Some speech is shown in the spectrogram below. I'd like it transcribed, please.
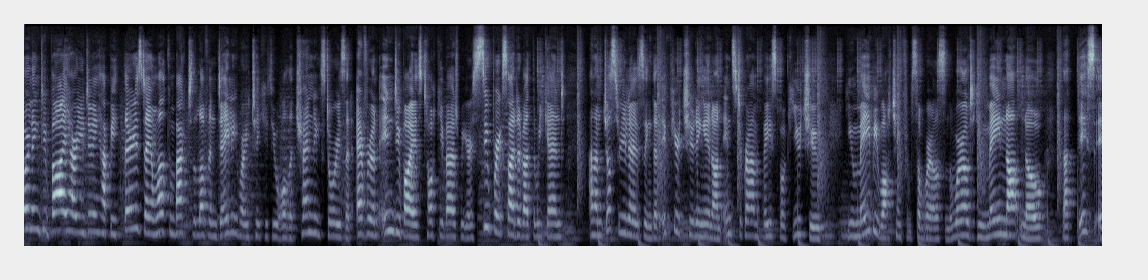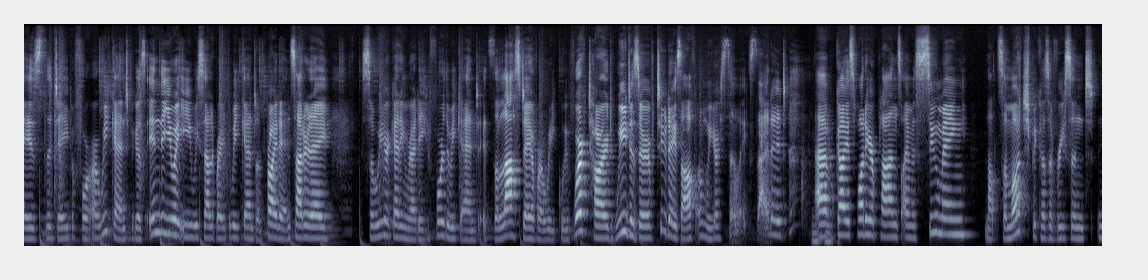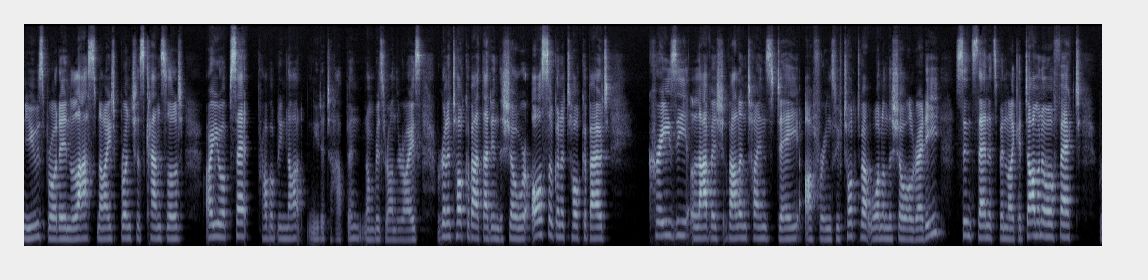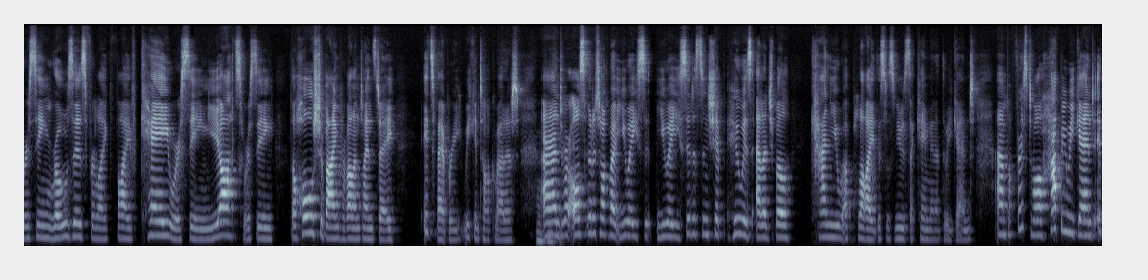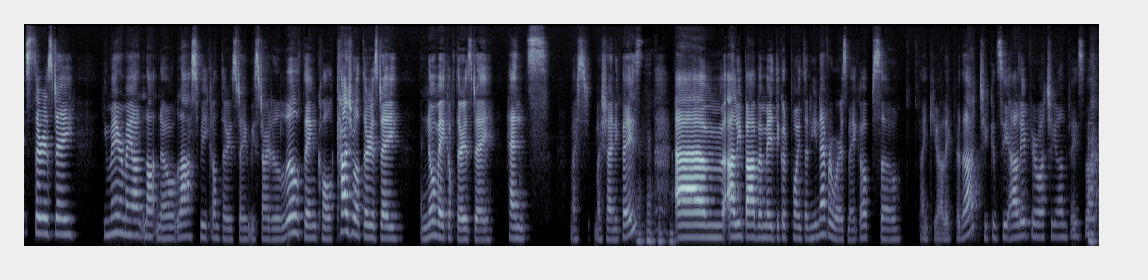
Morning, Dubai. How are you doing? Happy Thursday, and welcome back to the Lovin Daily, where I take you through all the trending stories that everyone in Dubai is talking about. We are super excited about the weekend, and I'm just realizing that if you're tuning in on Instagram, Facebook, YouTube, you may be watching from somewhere else in the world. You may not know that this is the day before our weekend, because in the UAE, we celebrate the weekend on Friday and Saturday. So we are getting ready for the weekend. It's the last day of our week. We've worked hard. We deserve two days off, and we are so excited. Um, Mm-hmm. guys, what are your plans? I'm assuming not so much because of recent news brought in last night. Brunch is cancelled. Are you upset? Probably not. Needed to happen. Numbers are on the rise. We're going to talk about that in the show. We're also going to talk about crazy lavish Valentine's Day offerings. We've talked about one on the show already. Since then, it's been like a domino effect. We're seeing roses for like 5K. We're seeing yachts. We're seeing the whole shebang for Valentine's Day. It's February. We can talk about it. And we're also going to talk about UAE, UAE citizenship. Who is eligible? Can you apply? This was news that came in at the weekend. Um, but first of all, happy weekend. It's Thursday. You may or may not know, last week on Thursday, we started a little thing called Casual Thursday and No Makeup Thursday, hence my, my shiny face. Um, Alibaba made the good point that he never wears makeup. So thank you, Ali, for that. You can see Ali if you're watching on Facebook.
